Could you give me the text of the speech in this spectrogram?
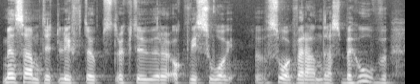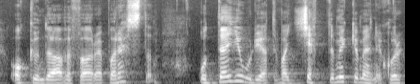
men samtidigt lyfta upp strukturer och vi såg, såg varandras behov och kunde överföra det på resten. Och det gjorde ju att det var jättemycket människor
